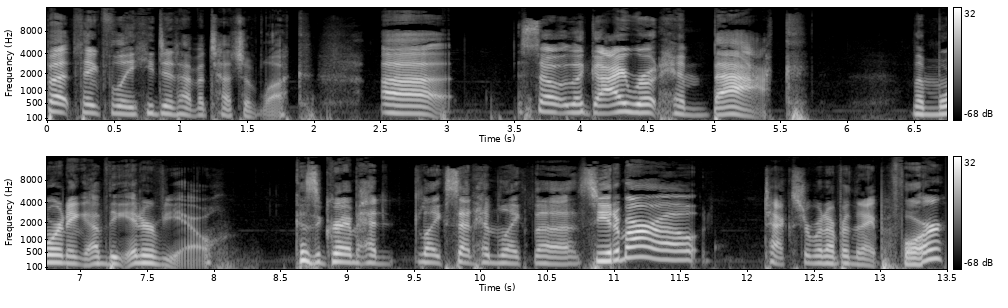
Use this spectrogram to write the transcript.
but thankfully he did have a touch of luck. Uh, so the guy wrote him back the morning of the interview because Graham had like sent him like the "see you tomorrow" text or whatever the night before.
